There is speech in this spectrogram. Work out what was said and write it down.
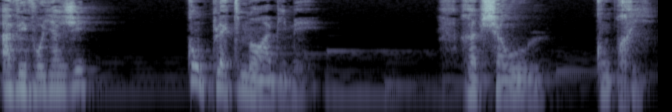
avait voyagé, complètement abîmée. Reb Shaoul comprit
